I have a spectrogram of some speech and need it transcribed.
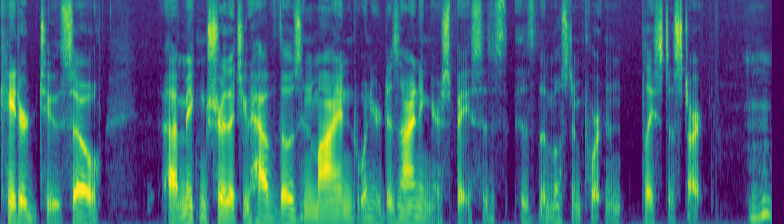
catered to. So, uh, making sure that you have those in mind when you're designing your space is, is the most important place to start. Mm-hmm.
